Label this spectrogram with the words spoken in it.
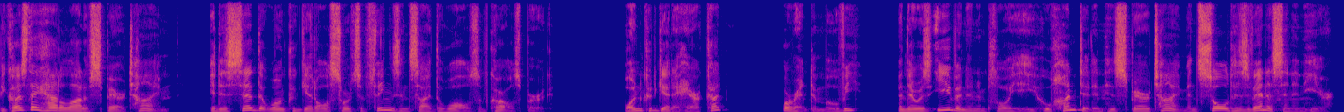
Because they had a lot of spare time, it is said that one could get all sorts of things inside the walls of Carlsberg. One could get a haircut, or rent a movie, and there was even an employee who hunted in his spare time and sold his venison in here.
